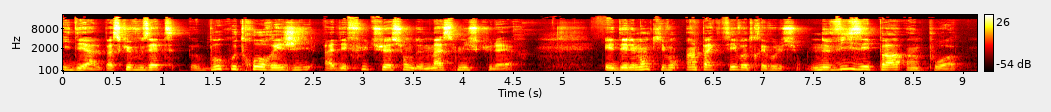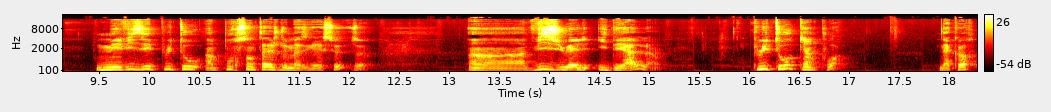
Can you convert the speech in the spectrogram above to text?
idéale parce que vous êtes beaucoup trop régi à des fluctuations de masse musculaire et d'éléments qui vont impacter votre évolution. Ne visez pas un poids, mais visez plutôt un pourcentage de masse graisseuse, un visuel idéal, plutôt qu'un poids. D'accord?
